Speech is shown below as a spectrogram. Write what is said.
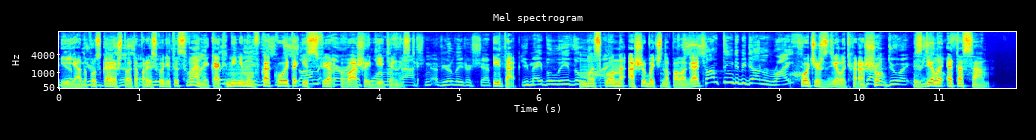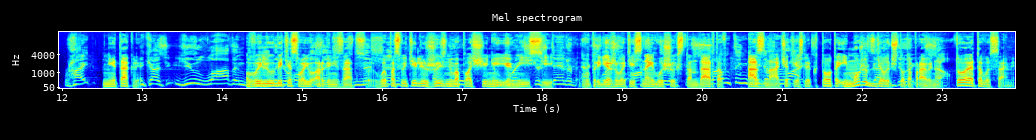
И я допускаю, что это происходит и с вами, как минимум в какой-то из сфер вашей деятельности. Итак, мы склонны ошибочно полагать, хочешь сделать хорошо, сделай это сам. Не так ли? Вы любите свою организацию, вы посвятили жизнь воплощению ее миссии, вы придерживаетесь наивысших стандартов, а значит, если кто-то и может сделать что-то правильно, то это вы сами.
